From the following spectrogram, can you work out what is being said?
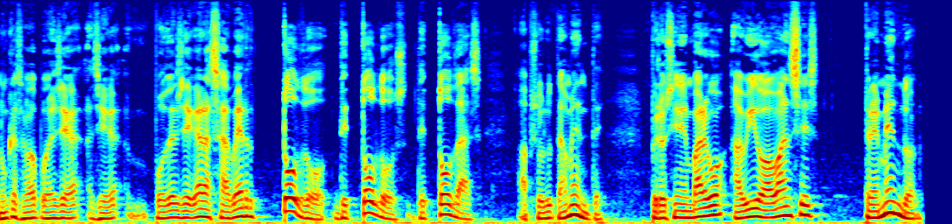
Nunca se va a poder poder llegar a saber todo, de todos, de todas absolutamente. Pero sin embargo ha habido avances tremendos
